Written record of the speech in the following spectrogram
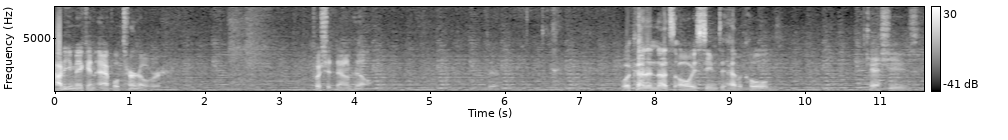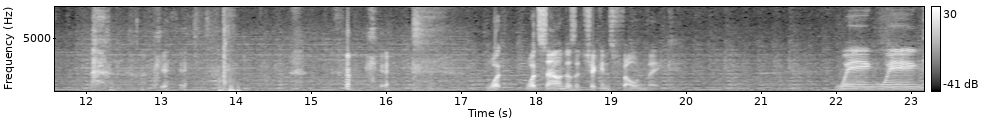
How do you make an apple turnover? Push it downhill. What kind of nuts always seem to have a cold? Cashews. Okay. okay. What what sound does a chicken's phone make? Wing wing.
